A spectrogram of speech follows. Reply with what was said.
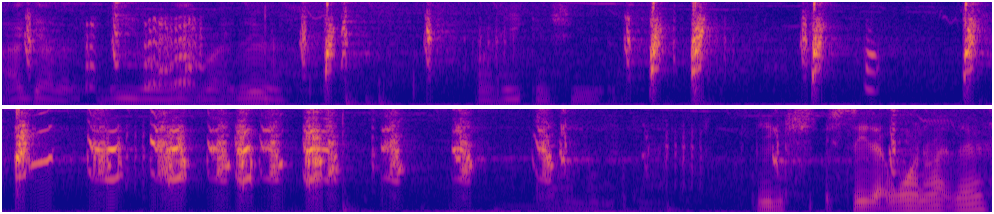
I got a lead on that right there. Or he can shoot. You see that one right there?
